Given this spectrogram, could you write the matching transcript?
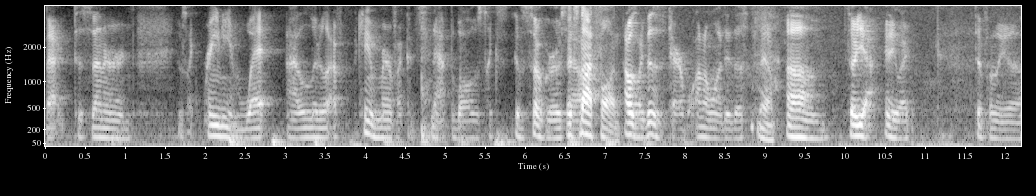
back to center and. It was like rainy and wet. I literally, I can't even remember if I could snap the ball. It was like, it was so gross. It's out. not fun. I was like, this is terrible. I don't want to do this. Yeah. Um, so yeah. Anyway, definitely. Uh,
